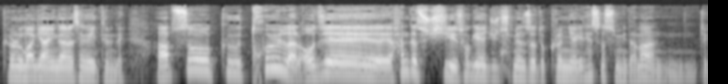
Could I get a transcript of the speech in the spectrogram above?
그런 음악이 아닌가 하는 생각이 드는데 앞서 그 토요일 날 어제 한대수 씨 소개해 주시면서도 그런 이야기를 했었습니다만 이제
